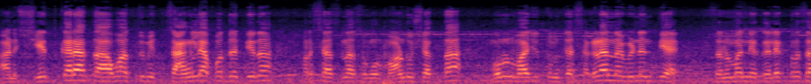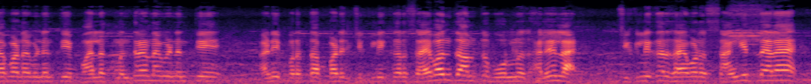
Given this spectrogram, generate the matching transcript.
आणि शेतकऱ्याचा आवाज तुम्ही चांगल्या पद्धतीनं प्रशासनासमोर मांडू शकता. म्हणून माझी तुमच्या सगळ्यांना विनंती आहे. सन्मान्य कलेक्टर साहेबांना विनंती आहे. पालकमंत्र्यांना विनंती आहे. आणि प्रताप पाटील चिखलीकर साहेबांचं आमचं बोलणं झालेलं आहे. चिखलीकर साहेबांना सांगितलेलं आहे.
